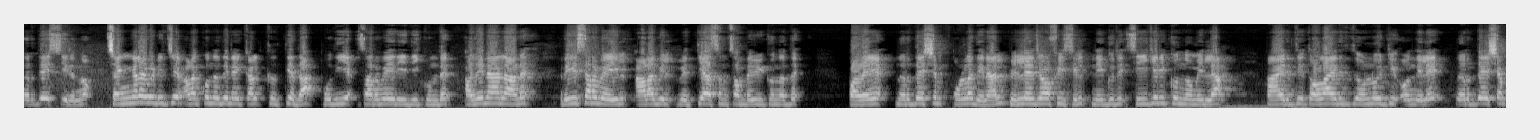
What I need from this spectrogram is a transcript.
നിർദ്ദേശിച്ചിരുന്നു. ചെങ്ങല പിടിച്ച് അളക്കുന്നതിനേക്കാൾ കൃത്യത പുതിയ സർവേ രീതിക്കുണ്ട്. അതിനാലാണ് റീസർവേയിൽ അളവിൽ വ്യത്യാസം സംഭവിക്കുന്നത്. പഴയ നിർദ്ദേശം ഉള്ളതിനാൽ വില്ലേജ് ഓഫീസിൽ നികുതി സ്വീകരിക്കുന്നുമില്ല. ആയിരത്തി തൊള്ളായിരത്തി തൊണ്ണൂറ്റി ഒന്നിലെ നിർദ്ദേശം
